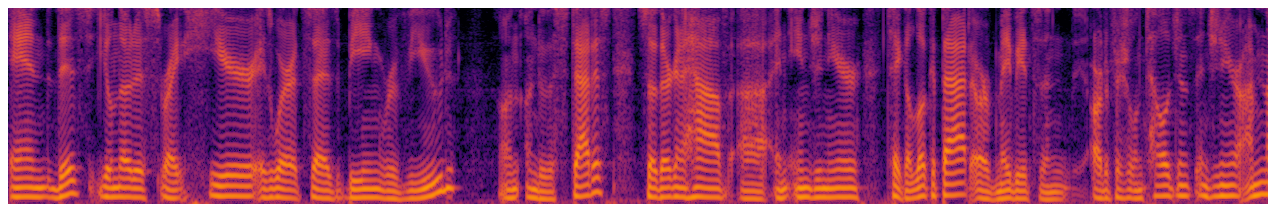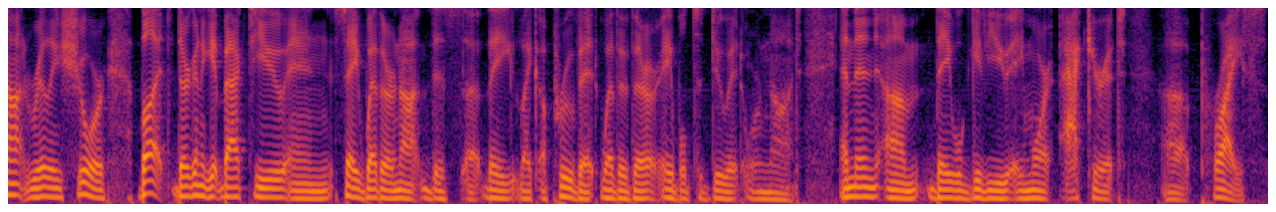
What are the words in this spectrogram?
and this you'll notice right here is where it says being reviewed. On, under the status. So they're going to have uh, an engineer take a look at that, or maybe it's an artificial intelligence engineer. I'm not really sure, but they're going to get back to you and say whether or not this uh, they like approve it, whether they're able to do it or not, and then um, they will give you a more accurate. Uh, price.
